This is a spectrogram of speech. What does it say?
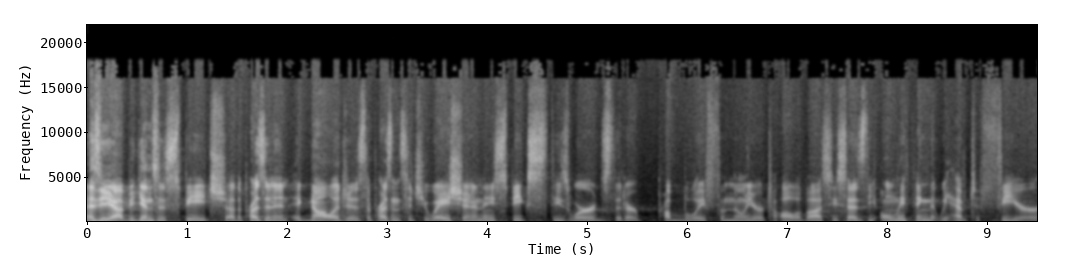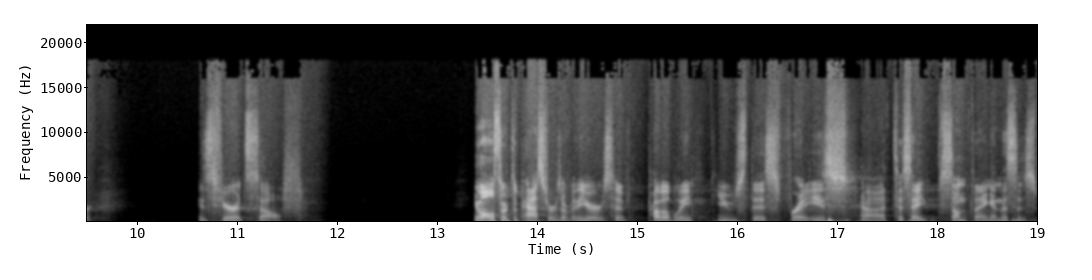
As he uh, begins his speech, uh, the president acknowledges the present situation, and then he speaks these words that are probably familiar to all of us. He says, The only thing that we have to fear is fear itself. You know, all sorts of pastors over the years have probably used this phrase uh, to say something, and this is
